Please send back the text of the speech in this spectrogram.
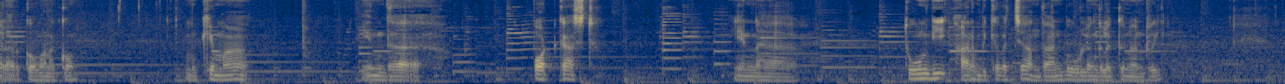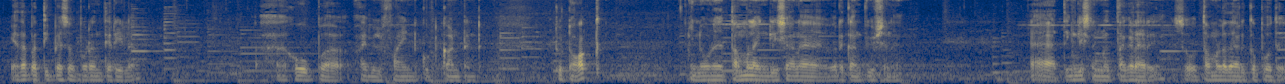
எல்லாருக்கும் வணக்கம். முக்கியமாக இந்த பாட்காஸ்ட் என்னை தூண்டி ஆரம்பிக்க வச்ச அந்த அன்பு உள்ளங்களுக்கு நன்றி. எதை பற்றி பேச போகிறேன்னு தெரியல. Hope I will find good content to talk இன்னொன்று தமிழ் இங்கிலீஷான ஒரு கன்ஃபியூஷனு uh, இங்கிலீஷ் நம்ம தகராறு. ஸோ தமிழில் தான் இருக்க போகுது.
